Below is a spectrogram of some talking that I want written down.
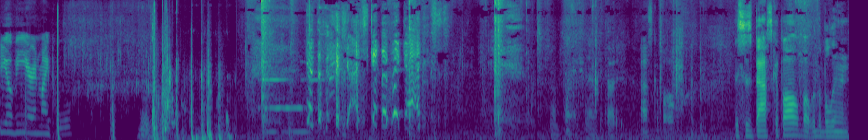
POV, you're in my pool. Get the pickaxe! Get the pickaxe! Basketball. This is basketball, but with a balloon.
